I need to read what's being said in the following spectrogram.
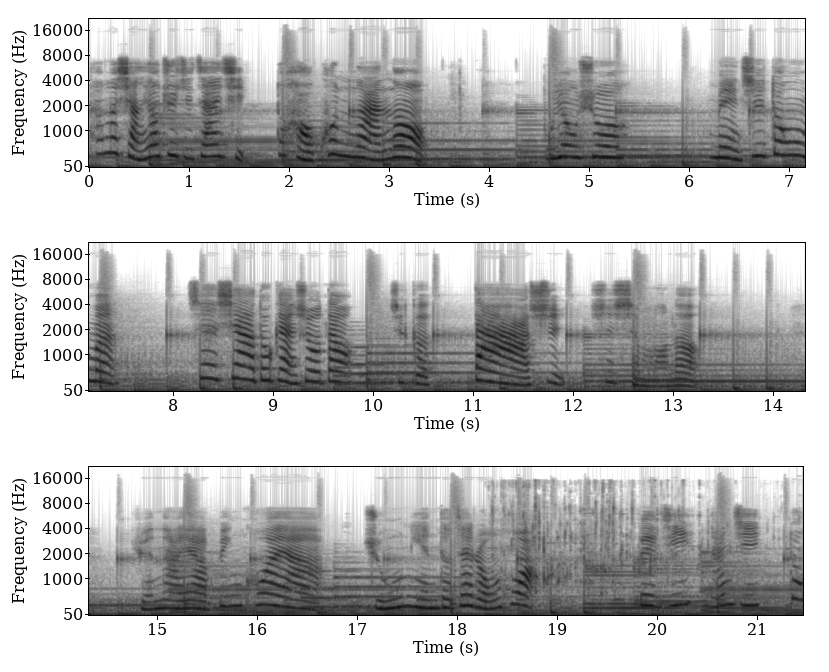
他们想要聚集在一起，都好困难哦。不用说，每只动物们这下都感受到这个大事是什么了。原来呀，冰块啊，逐年的在融化。北极、南极动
